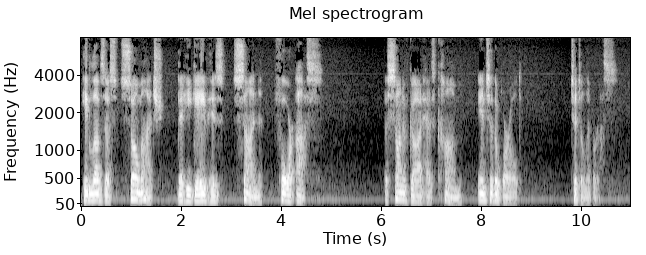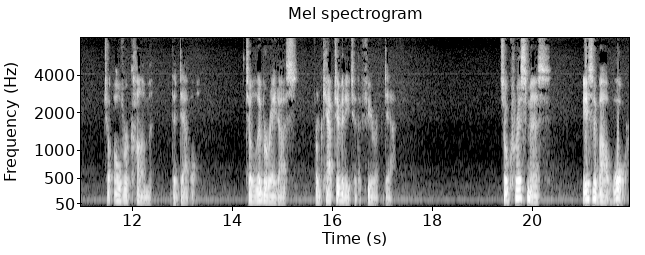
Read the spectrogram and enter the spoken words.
He loves us so much that He gave His Son for us. The Son of God has come into the world to deliver us, to overcome the devil, to liberate us from captivity to the fear of death. So Christmas is about war.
